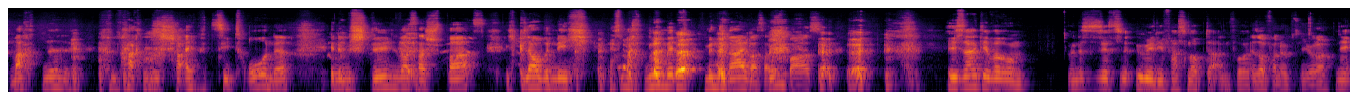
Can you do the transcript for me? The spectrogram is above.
macht eine, macht eine Scheibe Zitrone in einem stillen Wasser Spaß? Ich glaube nicht. Das macht nur mit Mineralwasser Spaß. Ich sag dir warum. Und das ist jetzt übel die versnobte Antwort. Ist auch vernünftig, oder? Nee,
